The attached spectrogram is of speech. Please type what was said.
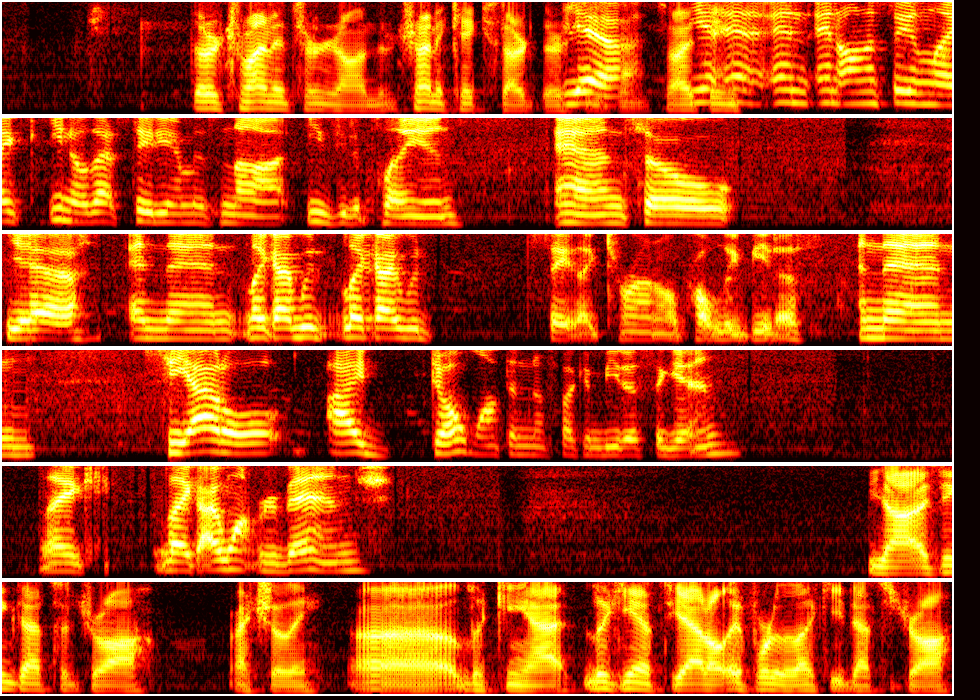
They're trying to turn it on. They're trying to kickstart their yeah, season. So I yeah, think and, and and honestly, and like you know, that stadium is not easy to play in, and so, yeah, and then like I would like I would say like Toronto will probably beat us, and then Seattle, I don't want them to fucking beat us again. Like like I want revenge. Yeah, I think that's a draw. Actually, uh, looking at looking at Seattle, if we're lucky, that's a draw.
